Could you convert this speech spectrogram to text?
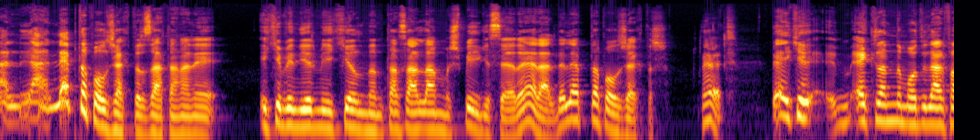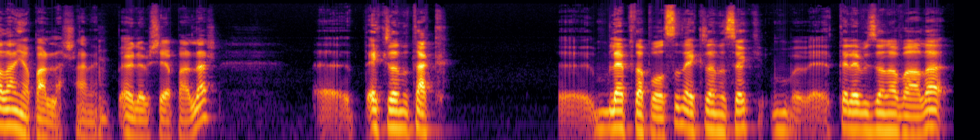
Yani, yani laptop olacaktır zaten hani 2022 yılının tasarlanmış bilgisayarı herhalde laptop olacaktır. Evet. Belki ekranını modüler falan yaparlar. Hani öyle bir şey yaparlar. Ee, ekranı tak. Ee, laptop olsun, ekranı sök, televizyona bağla,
